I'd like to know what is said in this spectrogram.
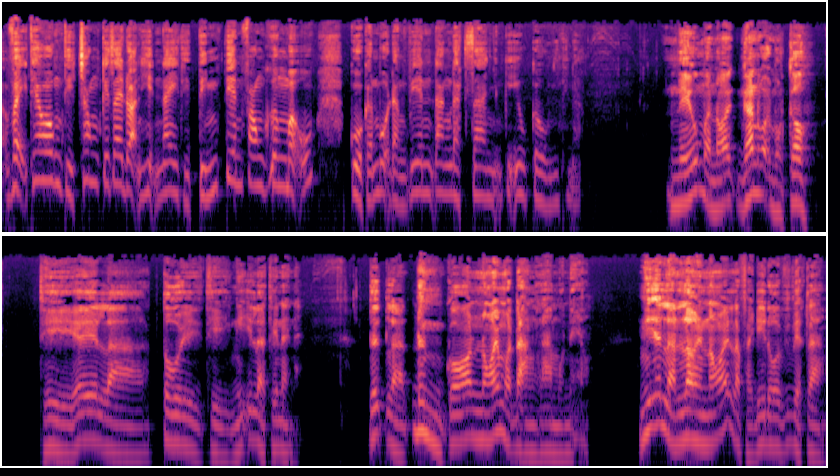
Vậy theo ông thì trong cái giai đoạn hiện nay thì tính tiên phong gương mẫu của cán bộ đảng viên đang đặt ra những cái yêu cầu như thế nào? Nếu mà nói ngắn gọn một câu thì là tôi thì nghĩ là thế này này. Tức là đừng có nói một đằng làm một nẻo. Nghĩa là lời nói là phải đi đôi với việc làm.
